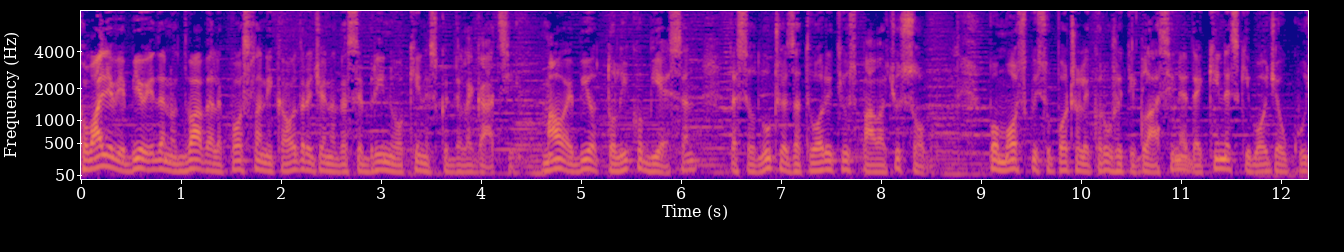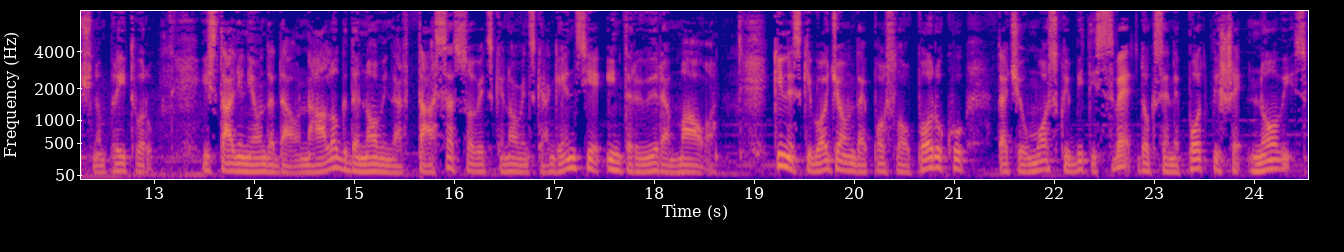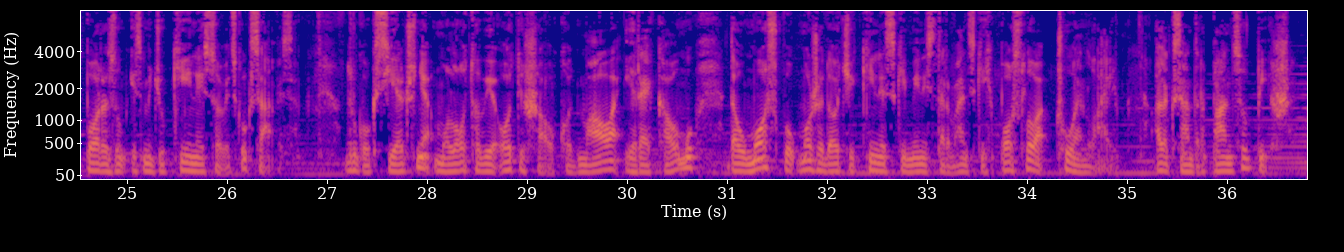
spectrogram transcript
Kovaljev je bio jedan od dva veleposlanika određena da se brinu o kineskoj delegaciji. Mao je bio toliko bijesan da se odlučio zatvoriti u spavaću sobu. Po Moskvi su počele kružiti glasine da je kineski vođa u kućnom pritvoru. I Stalin je onda dao nalog da novinar TASA, Sovjetske novinske agencije, intervjuira Maova. Kineski vođa onda je poslao poruku da će u Moskvi biti sve dok se ne potpiše novi sporazum između Kine i Sovjetskog saveza. 2. siječnja Molotov je otišao kod Maova i rekao mu da u Moskvu može doći kineski ministar vanjskih poslova Chu Enlai. Aleksandar Pancov piše.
